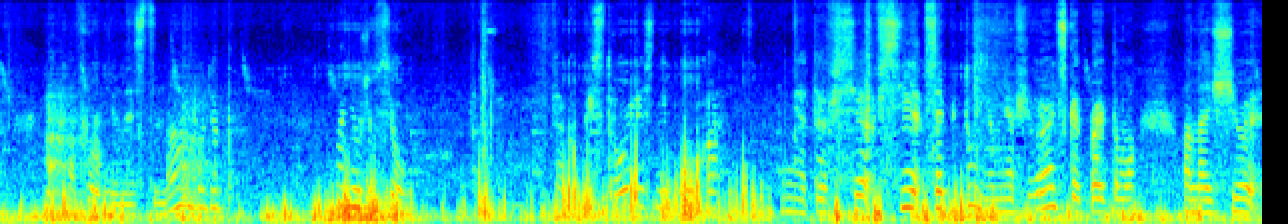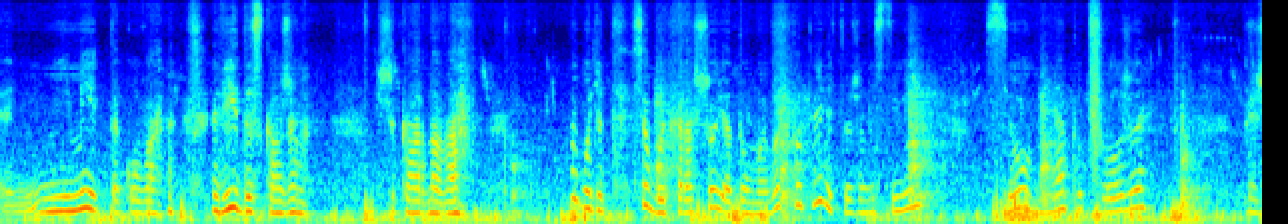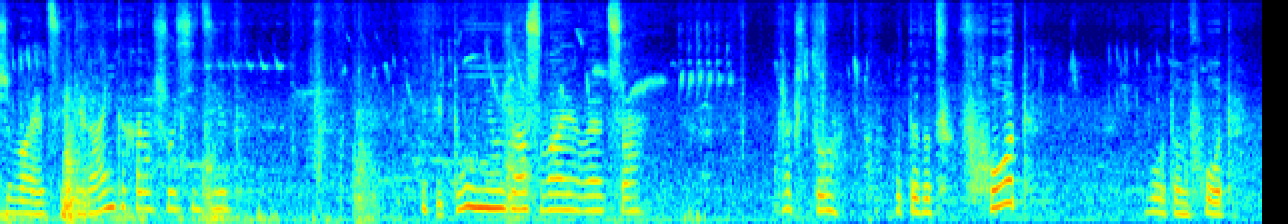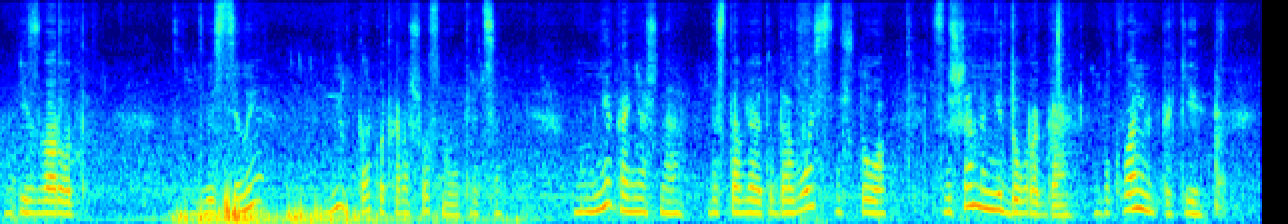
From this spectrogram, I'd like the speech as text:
Оформленная стена будет. Они уже все так пристроились неплохо. Нет, вся, все, вся петуния у меня февральская, поэтому она еще не имеет такого вида, скажем, шикарного. Ну, будет, все будет хорошо, я думаю. Вот тут, видите, уже на стене все у меня тут тоже приживается. И геранька хорошо сидит. И петуния уже осваивается. Так что вот этот вход, вот он вход из ворот две стены, и вот так вот хорошо смотрится. Но мне, конечно, доставляет удовольствие, что Совершенно недорого. Буквально такие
